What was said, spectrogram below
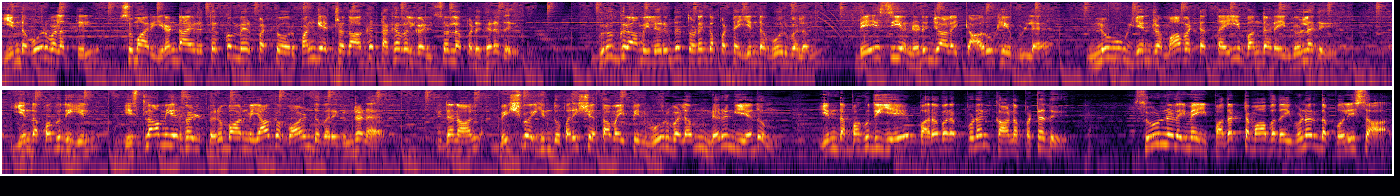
இந்த ஊர்வலத்தில் சுமார் இரண்டாயிரத்திற்கும் மேற்பட்டோர் பங்கேற்றதாக தகவல்கள் சொல்லப்படுகிறது. குருகிராமிலிருந்து தொடங்கப்பட்ட இந்த ஊர்வலம் தேசிய நெடுஞ்சாலைக்கு அருகே உள்ள நு என்ற மாவட்டத்தை வந்தடைந்துள்ளது. இந்த பகுதியில் இஸ்லாமியர்கள் பெரும்பான்மையாக வாழ்ந்து வருகின்றனர். இதனால் விஸ்வ இந்து பரிஷத் அமைப்பின் ஊர்வலம் நெருங்கியதும் இந்த பகுதியே பரபரப்புடன் காணப்பட்டது. சூழ்நிலைமை பதட்டமாவதை உணர்ந்த போலீசார்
